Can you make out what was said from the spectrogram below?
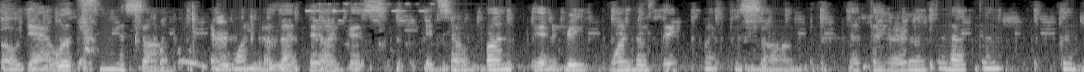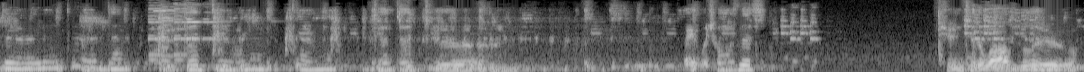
Oh yeah, let's sing a song. Everyone knows that they like this. It's so fun, and everyone knows they like the song. Da da. Da da da da da. Da da Wait, which one was this? Shoot into the wall blue.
